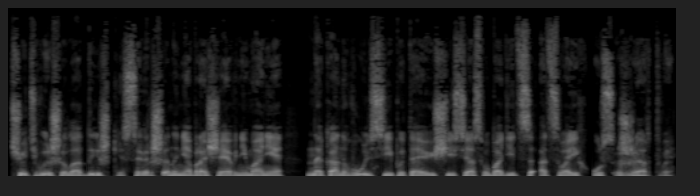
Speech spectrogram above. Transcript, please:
чуть выше лодыжки, совершенно не обращая внимания на конвульсии, пытающиеся освободиться от своих уз жертвы.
